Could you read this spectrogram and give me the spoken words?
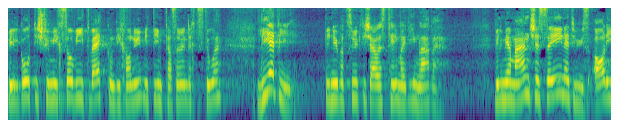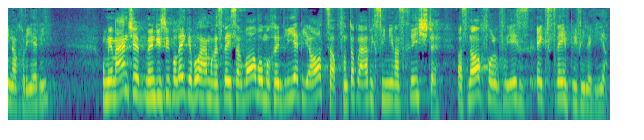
Weil Gott ist für mich so weit weg und ich habe nichts mit ihm persönlich zu tun. Liebe, bin ich überzeugt, ist auch ein Thema in deinem Leben. Weil wir Menschen sehnen uns alle nach Liebe. Und wir Menschen müssen uns überlegen, wo haben wir ein Reservoir, wo wir Liebe anzapfen können. Und da glaube ich, sind wir als Christen, als Nachfolger von Jesus extrem privilegiert.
